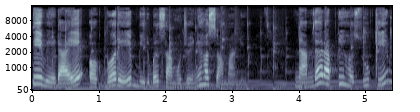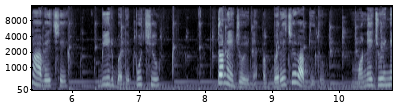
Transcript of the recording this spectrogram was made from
તે વેળાએ અકબરે બીરબલ સામું જોઈને હસવા માંડ્યું. નામદાર, આપને હસવું કેમ આવે છે? બીરબલે પૂછ્યું. તને જોઈને, અકબરે જવાબ દીધો. મને જોઈને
